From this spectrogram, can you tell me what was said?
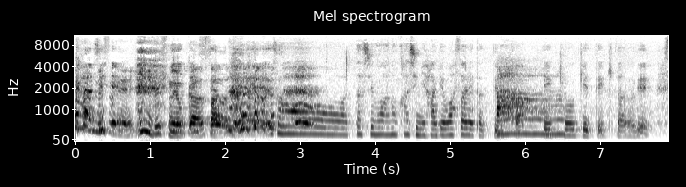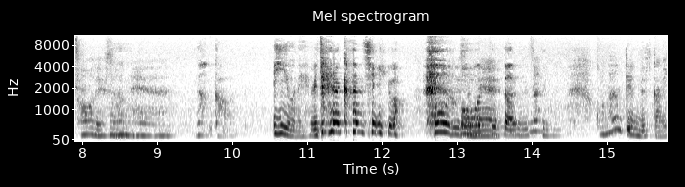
な感じで。いいですねお母さん。ね、そう。私もあの歌詞に励まされたっていうか影響を受けてきたので。そうですよね、うん、なんかいいよねみたいな感じにはね、思ってたんですけどこうなんていうんですかね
